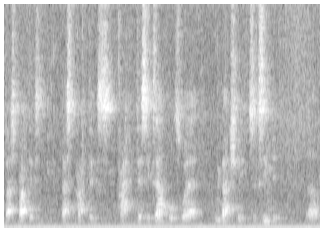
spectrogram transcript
best practice, best practice, practice examples where we've actually succeeded. Um,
